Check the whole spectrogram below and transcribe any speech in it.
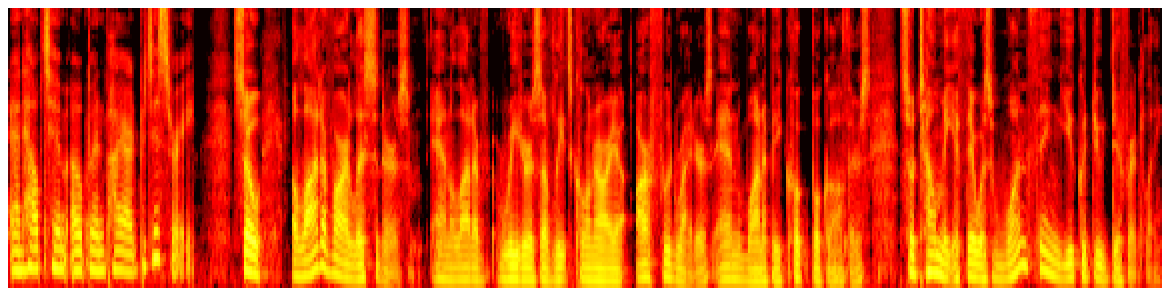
and helped him open Payard Patisserie. So, a lot of our listeners and a lot of readers of Leite's Culinaria are food writers and want to be cookbook authors. So, tell me if there was one thing you could do differently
